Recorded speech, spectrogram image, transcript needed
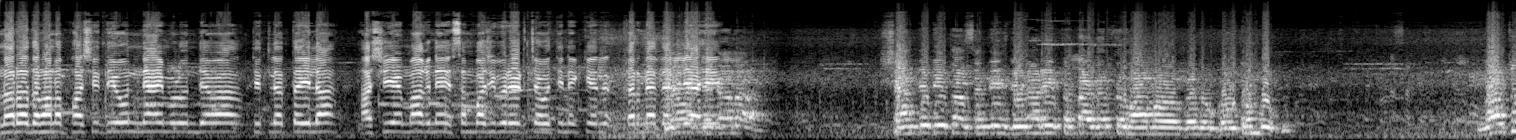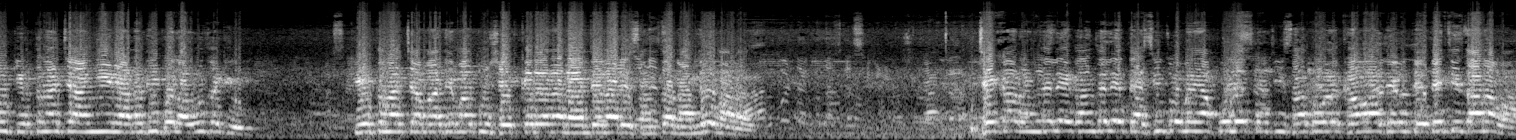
नराधमांना फाशी देऊन न्याय मिळवून द्यावा तिथल्या तैला अशी मागणी संभाजी ब्रिगेडच्या वतीने केल करण्यात आली आहे. शांततेचा संदेश देणारे तथागत महामंडळ गौतम बुद्ध. नाचू कीर्तनाच्या अंगी अनधिक लावू सकी. कीर्तनाच्या माध्यमातून शेतकऱ्यांना ज्ञान देणारे संत नामदेव महाराज. जे का रंगले गांजले त्याची तो मी आपुले त्याची साधवळ खावा देव तेथेची जाणावा.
